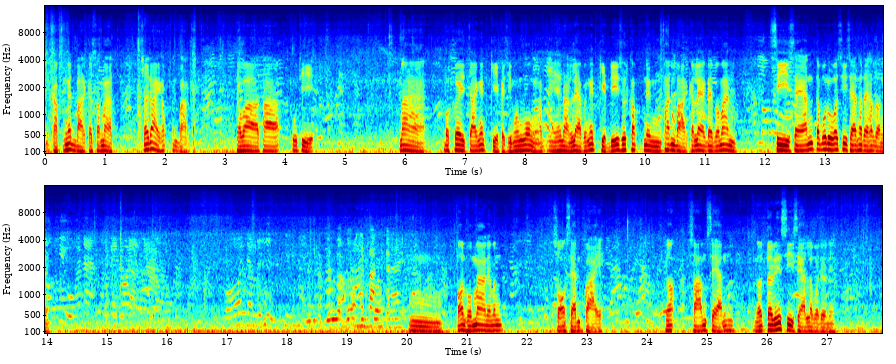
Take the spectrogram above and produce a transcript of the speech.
นี่ครับเงินบาทก็สามารถใช้ได้ครับเงินบาทกันแต่ว่าถ้าผู้ที่มาบ่เคยจ่ายเงินเก็บก็สิงงๆครับในนั้นแลกเป็นเงินเก็บดีที่สุดครับ1,000 บาทก็แลกได้ประมาณ4แสนแต่บ่รู้ว่า4แสนเท่าไหร่ครับตอนนี้ ที่บ้านก็ได้อืมตอนผมมาเนี่ยมัน2แสนฝ่ายเนาะ3แสนแล้วตอนนี้4แสนแล้วบ่เดี๋ยวนี้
